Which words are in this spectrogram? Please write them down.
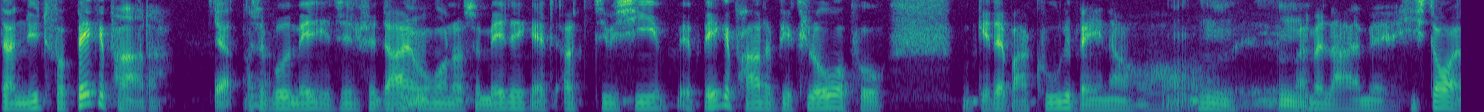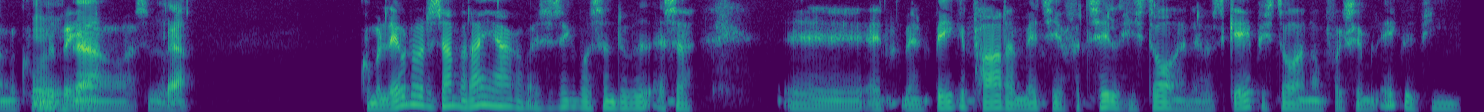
der er nyt for begge parter. Ja. Altså både med i tilfælde dig og ungerne og så med ikke? At, og det vil sige, at begge parter bliver klogere på, nu gætter jeg bare kuglebaner, og mm. øh, hvad man leger med historier med kuglebaner Mm, og så videre. Ja. Kunne man lave noget af det samme med dig, Jacob? Altså tænker på sådan, du ved, altså, øh, at man begge parter er med til at fortælle historien, eller skabe historien om for eksempel ægvedpigen.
